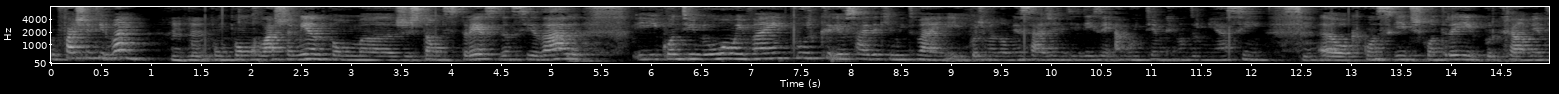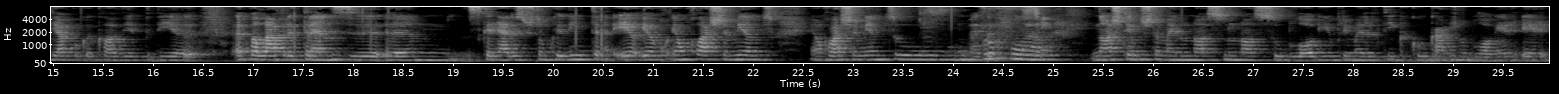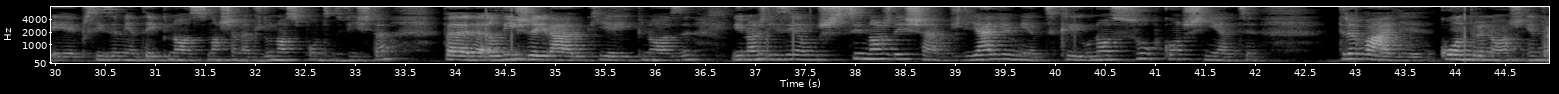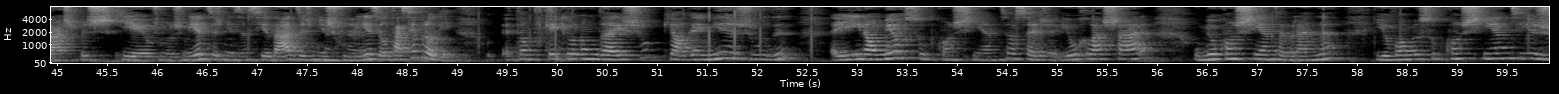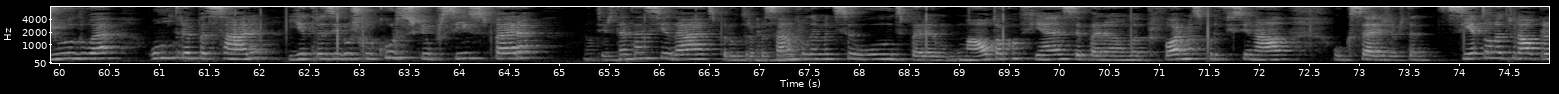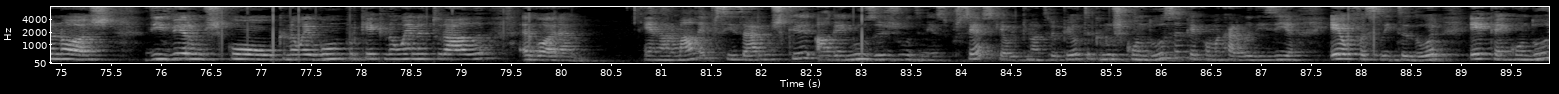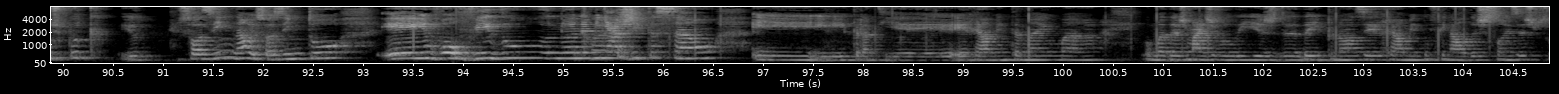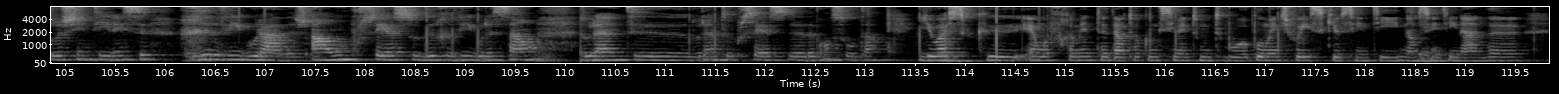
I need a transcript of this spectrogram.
o faz sentir bem. Uhum. Para, um, para, um, relaxamento, para uma gestão de stress, de ansiedade. Sim. E continuam e vêm porque eu saio daqui muito bem. E depois mandam mensagem e dizem há muito tempo que eu não dormia assim. Uh, ou que consegui descontrair, porque realmente há pouco a Cláudia pedia a palavra transe, um, se calhar assusta um bocadinho. É, é, é um relaxamento, é um relaxamento Mais profundo. Sim nós temos também no nosso, no nosso blog, e o primeiro artigo que colocámos no blog é, é, é precisamente a hipnose, nós chamamos do nosso ponto de vista, para aligeirar o que é a hipnose. E nós dizemos, se nós deixamos diariamente que o nosso subconsciente trabalhe contra nós, entre aspas, que é os meus medos, as minhas ansiedades, as minhas uhum. fobias, ele está sempre ali. Então, porquê é que eu não deixo que alguém me ajude a ir ao meu subconsciente? Ou seja, eu relaxar, o meu consciente abranda e eu vou ao meu subconsciente e ajudo a ultrapassar e a trazer os recursos que eu preciso para não ter tanta ansiedade, para ultrapassar um problema de saúde, para uma autoconfiança, para uma performance profissional, o que seja. Portanto, se é tão natural para nós vivermos com o que não é bom, porque é que não é natural. Agora, é normal é precisarmos que alguém nos ajude nesse processo, que é o hipnoterapeuta, que nos conduza, que é como a Carla dizia, é o facilitador, é quem conduz, porque eu sozinho, não, eu sozinho estou envolvido na minha agitação e, e pronto, e é, é realmente também uma uma das mais-valias da hipnose é realmente no final das sessões as pessoas sentirem-se revigoradas. Há um processo de revigoração durante, durante o processo da, da consulta. E eu acho que é uma ferramenta de autoconhecimento muito boa, pelo menos foi isso que eu senti, não Sim. senti nada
